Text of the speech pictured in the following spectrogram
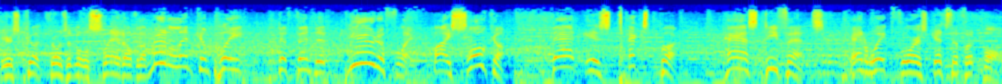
Here's Cook, throws a little slant over the middle, incomplete. Defended beautifully by Slocum. That is textbook pass defense, and Wake Forest gets the football.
